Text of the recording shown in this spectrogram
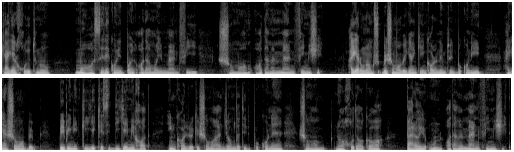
که اگر خودتون رو محاصره کنید با این آدمای منفی شما آدم منفی میشید. اگر اونام به شما بگن که این کار رو نمی‌تونید بکنید اگر شما ببینید که یه کسی دیگه می‌خواد این کاری رو که شما انجام دادید بکنه شما ناخداگاه برای اون آدم منفی میشید.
